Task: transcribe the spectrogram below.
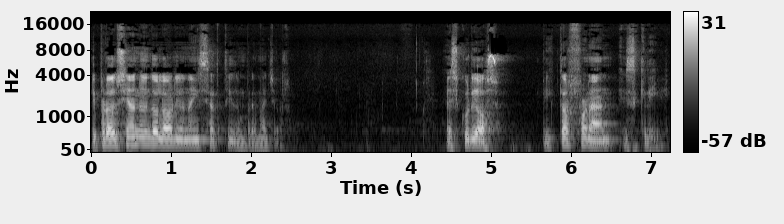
y producían un dolor y una incertidumbre mayor. Es curioso, Víctor Forán escribe,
